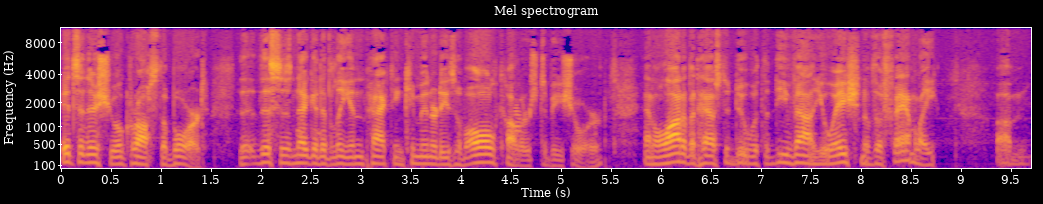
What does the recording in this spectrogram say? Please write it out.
it's an issue across the board. This is negatively impacting communities of all colors, to be sure, and a lot of it has to do with the devaluation of the family um,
